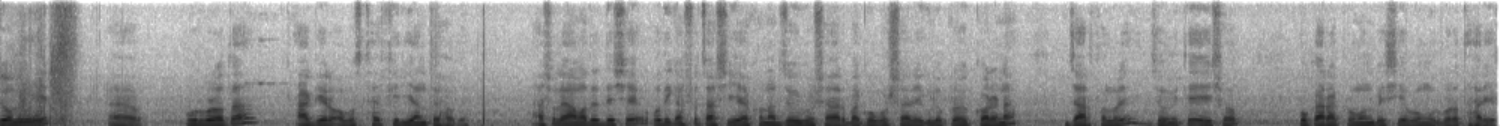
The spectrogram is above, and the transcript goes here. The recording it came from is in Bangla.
জমির উর্বরতা আগের অবস্থায় ফিরিয়ে আনতে হবে। আসলে আমাদের দেশে অধিকাংশ চাষি এখন আর জৈব সার বা গোবর সার এগুলো প্রয়োগ করে না, যার ফলে জমিতে এইসব পোকার আক্রমণ বেশি এবং উর্বরতা হারিয়ে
